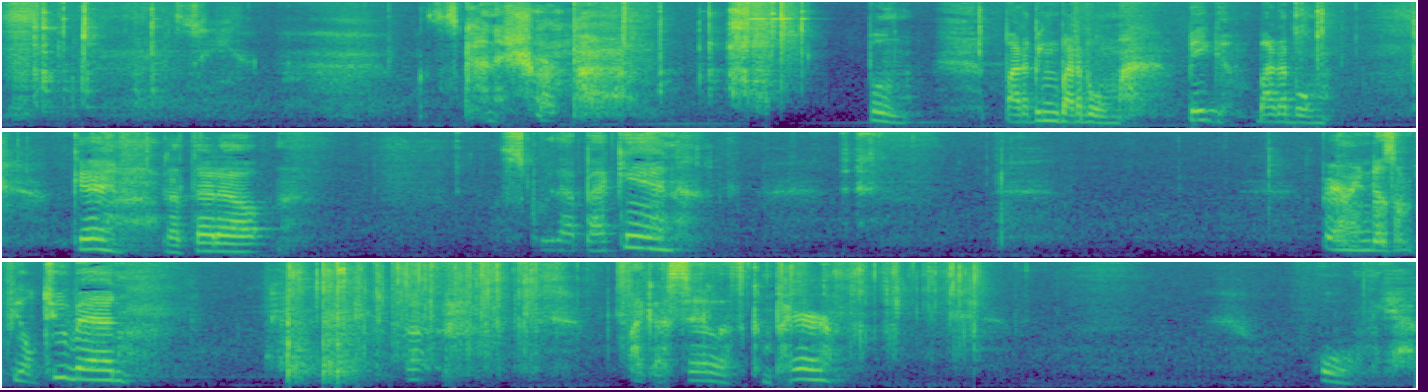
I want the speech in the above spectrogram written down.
Let's see. It's kind of sharp. Boom. Bada bing, bada boom. Big bada boom. Okay, got that out. Screw that back in. Bearing doesn't feel too bad. But, like I said, let's compare. Oh, yeah.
